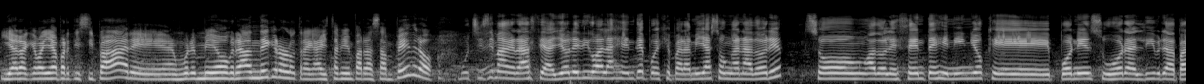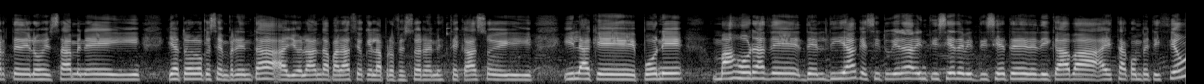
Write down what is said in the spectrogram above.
y ahora que vaya a participar en un premio grande, que nos lo traigáis también para San Pedro. Muchísimas gracias. Yo le digo a la gente pues que para mí ya son ganadores, son adolescentes y niños que ponen sus horas libres, aparte de los exámenes y, a todo lo que se enfrenta, a Yolanda Palacio, que es la profesora en este caso, y, la que pone más horas de, del día, que si tuviera 27, 27 dedicaba a esta competición,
